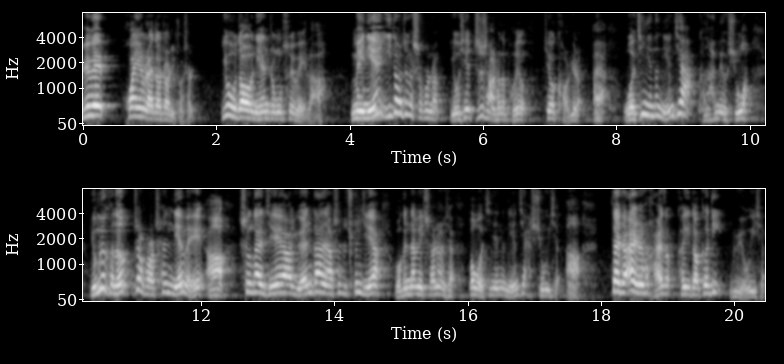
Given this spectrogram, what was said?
各位，欢迎来到这里说事儿。又到年终岁尾了啊！每年一到这个时候呢，有些职场上的朋友就要考虑了。哎呀，我今年的年假可能还没有休啊，有没有可能正好趁年尾啊，圣诞节啊、元旦啊，甚至春节啊，我跟单位商量一下，把我今年的年假休一下啊，带着爱人和孩子可以到各地旅游一下。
